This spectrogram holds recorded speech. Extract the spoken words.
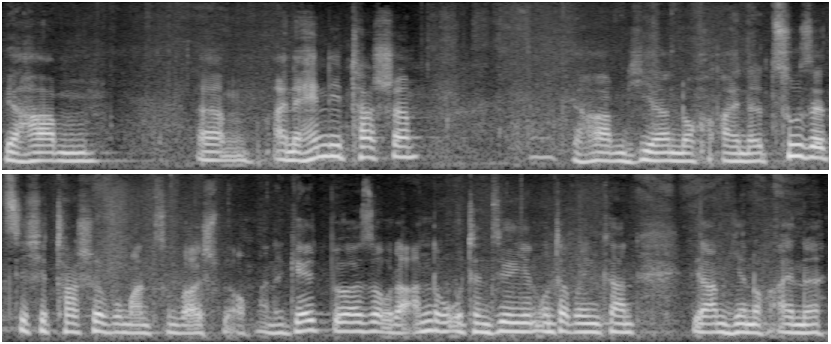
Wir haben ähm, eine Handytasche. Wir haben hier noch eine zusätzliche Tasche, wo man zum Beispiel auch mal eine Geldbörse oder andere Utensilien unterbringen kann. Wir haben hier noch eine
